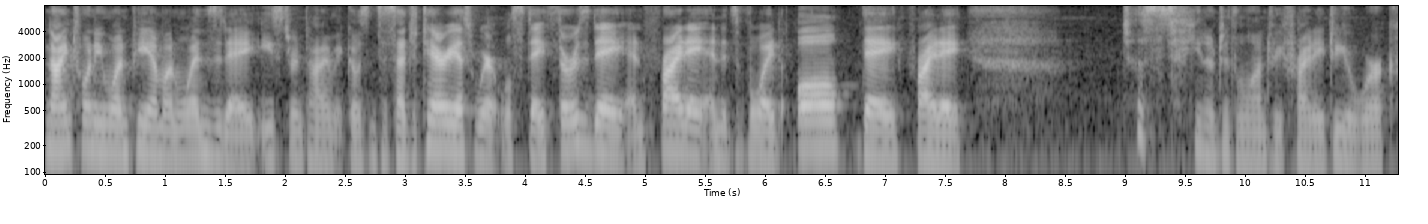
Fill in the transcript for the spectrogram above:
9:21 p.m. on Wednesday Eastern Time. It goes into Sagittarius where it will stay Thursday and Friday and it's void all day Friday. Just, you know, do the laundry Friday, do your work,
